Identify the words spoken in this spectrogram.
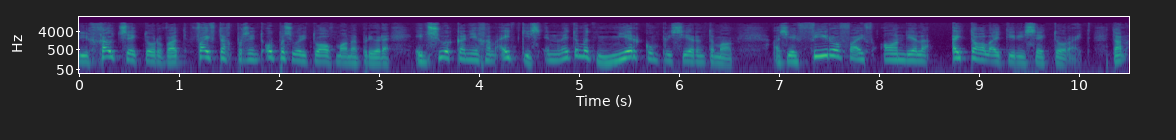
die goudsektor wat 50% op is oor die 12 maande periode en so kan jy gaan uitkies. En net om dit meer kompliserend te maak, as jy 4 of 5 aandele uithaal uit hierdie sektor uit, dan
